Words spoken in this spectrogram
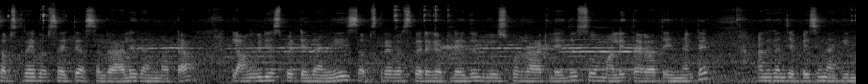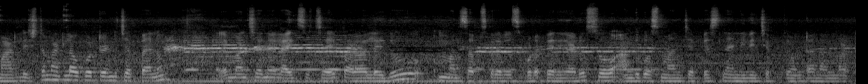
సబ్స్క్రైబర్స్ అయితే అసలు రాలేదన్నమాట. లాంగ్ వీడియోస్ పెట్టేదాన్ని. సబ్స్క్రైబర్స్ పెరగట్లేదు. వ్యూస్ కూడా రావట్లేదు. సో మళ్ళీ తర్వాత ఏంటంటే అందుకని చెప్పేసి నాకు ఈ మాటలు ఇష్టం. అట్లా ఒకటి రెండు చెప్పాను. మంచిగానే లైక్స్ వచ్చాయి పర్వాలేదు. మన సబ్స్క్రైబర్స్ కూడా పెరిగాడు. సో అందుకోసం అని చెప్పేసి నేను ఇవి చెప్తూ ఉంటాను అనమాట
